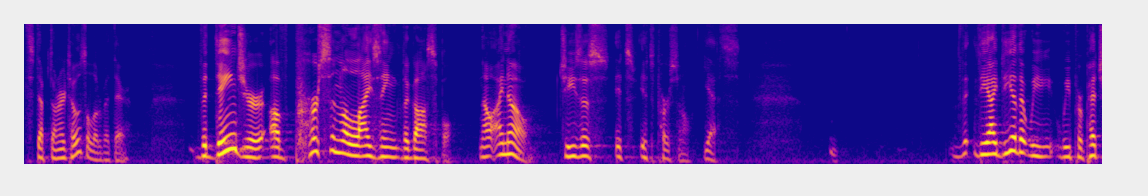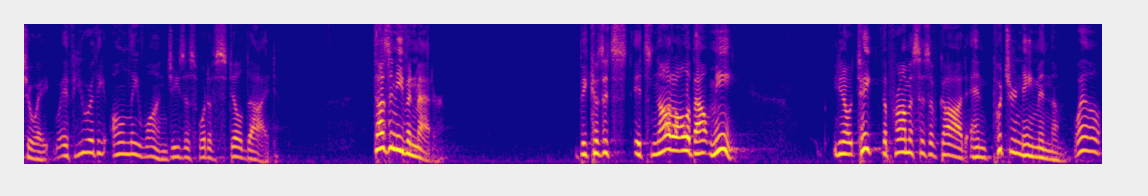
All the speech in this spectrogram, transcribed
Stepped on her toes a little bit there. The danger of personalizing the gospel. Now, I know, Jesus, it's, it's personal, yes the, the idea that we, we perpetuate, if you were the only one, Jesus would have still died, doesn't even matter. Because it's, it's not all about me. You know, take the promises of God and put your name in them. Well,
